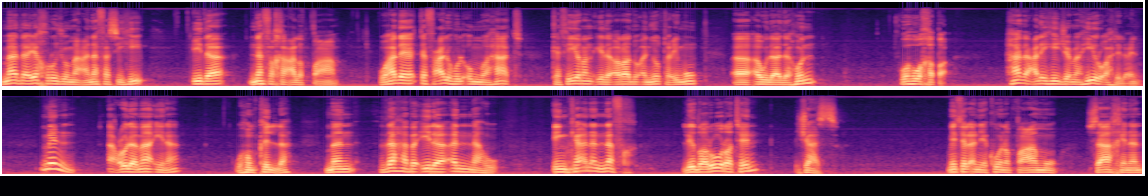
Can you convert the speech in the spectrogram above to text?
ماذا يخرج مع نفسه إذا نفخ على الطعام. وهذا تفعله الأمهات كثيرا إذا أرادوا أن يطعموا آه، أولادهن وهو خطأ. هذا عليه جماهير أهل العلم. من علمائنا وهم قلة من ذهب إلى أنه إن كان النفخ لضرورة جاز. مثل أن يكون الطعام ساخنا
